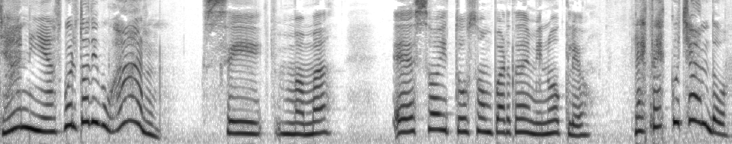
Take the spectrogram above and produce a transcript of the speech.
Yani, has vuelto a dibujar. Sí, mamá. Eso y tú son parte de mi núcleo. ¿La está escuchando?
